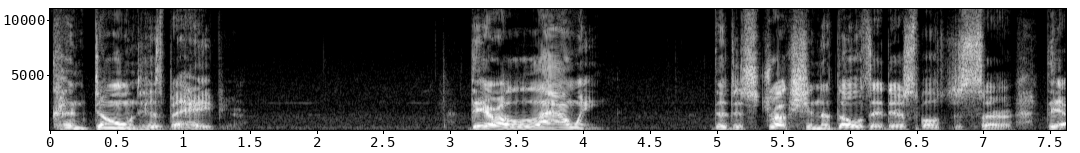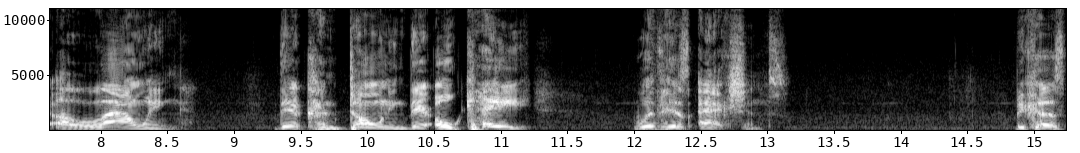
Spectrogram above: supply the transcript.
condoned his behavior. They're allowing the destruction of those that they're supposed to serve. They're allowing, they're condoning, they're okay with his actions. Because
